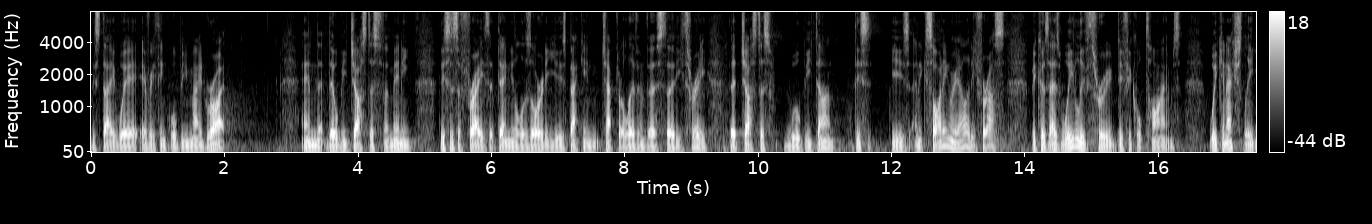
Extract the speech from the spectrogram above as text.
this day where everything will be made right, and that there will be justice for many. This is a phrase that Daniel has already used back in chapter 11, verse 33, that justice will be done. This is an exciting reality for us because as we live through difficult times, we can actually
